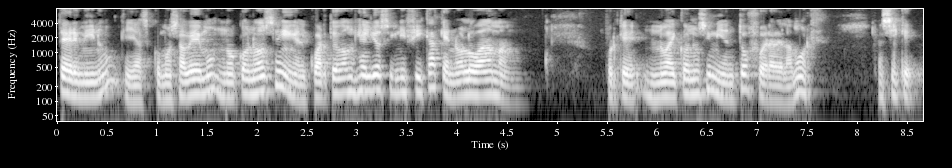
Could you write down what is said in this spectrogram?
término que ya como sabemos no conocen en el cuarto evangelio significa que no lo aman, porque no hay conocimiento fuera del amor. Así que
